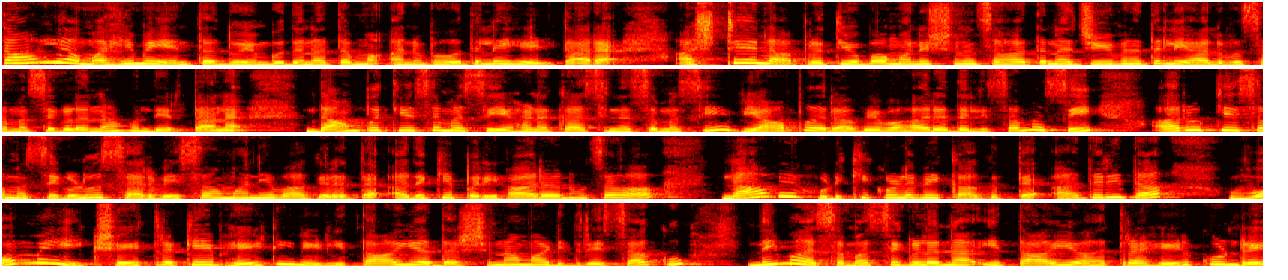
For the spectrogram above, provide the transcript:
ತಾಯಿಯ ಮಹಿಮೆ ಎಂಥದ್ದು ಎಂಬುದನ್ನು ತಮ್ಮ ಅನುಭವದಲ್ಲಿ ಹೇಳ್ತಾರೆ. ಅಷ್ಟೇ ಅಲ್ಲ, ಪ್ರತಿಯೊಬ್ಬ ಮನುಷ್ಯನು ಸಹ ತನ್ನ ಜೀವನದಲ್ಲಿ ಹಲವು ಸಮಸ್ಯೆಗಳನ್ನು ಹೊಂದಿರ್ತಾನೆ. ದಾಂಪತ್ಯ ಸಮಸ್ಯೆ, ಹಣಕಾಸಿನ ಸಮಸ್ಯೆ, ವ್ಯಾಪಾರ, ವ್ಯವಹಾರದಲ್ಲಿ ಸಮಸ್ಯೆ ಆರೋಗ್ಯ ಸಮಸ್ಯೆಗಳು ಸರ್ವೇ ಸಾಮಾನ್ಯವಾಗಿರುತ್ತೆ. ಅದಕ್ಕೆ ಪರಿಹಾರನೂ ಸಹ ನಾವೇ ಹುಡುಕಿಕೊಳ್ಳಬೇಕಾಗುತ್ತೆ. ಆದ್ದರಿಂದ ಒಮ್ಮೆ ಈ ಕ್ಷೇತ್ರಕ್ಕೆ ಭೇಟಿ ನೀಡಿ ತಾಯಿಯ ದರ್ಶನ ಮಾಡಿದರೆ ಸಾಕು. ನಿಮ್ಮ ಸಮಸ್ಯೆಗಳನ್ನು ಈ ತಾಯಿಯ ಹತ್ರ ಹೇಳಿಕೊಂಡ್ರೆ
